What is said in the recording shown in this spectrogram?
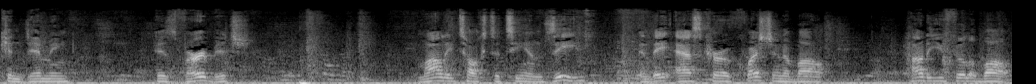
condemning his verbiage. Molly talks to TMZ and they ask her a question about how do you feel about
